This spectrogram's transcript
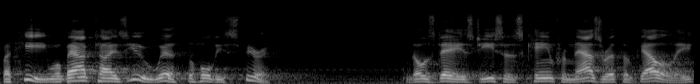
but he will baptize you with the Holy Spirit. In those days, Jesus came from Nazareth of Galilee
